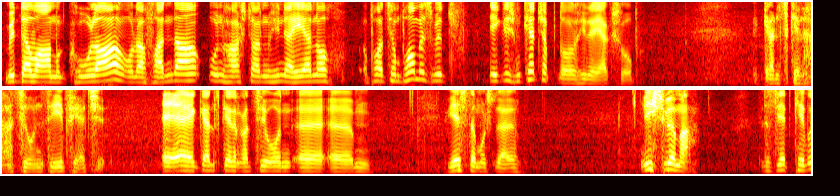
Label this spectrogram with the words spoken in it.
mit einer warmen Cola oder Fanta und hast dann hinterher noch eine Portion Pommes mit ekligem Ketchup noch hinterher geschoben. Ganz Generation Seepferdchen äh, ganz Generation, äh, ähm, wie heißt der mal schnell? Nicht Schwimmer. Das jetzt kein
